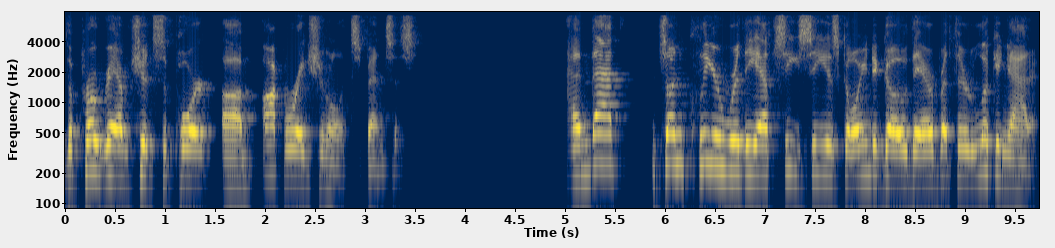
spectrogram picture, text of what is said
the program should support um, operational expenses. And that it's unclear where the FCC is going to go there, but they're looking at it.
